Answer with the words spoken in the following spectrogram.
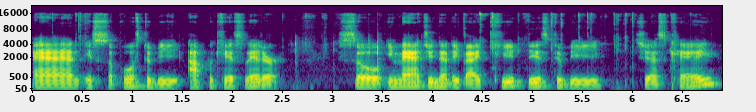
and it's supposed to be uppercase letter. So imagine that if I keep this to be just K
